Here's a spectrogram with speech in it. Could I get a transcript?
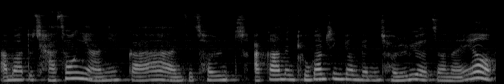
아마도 자성이 아닐까. 이제 절, 아까는 교감 신경계는 전류였잖아요.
